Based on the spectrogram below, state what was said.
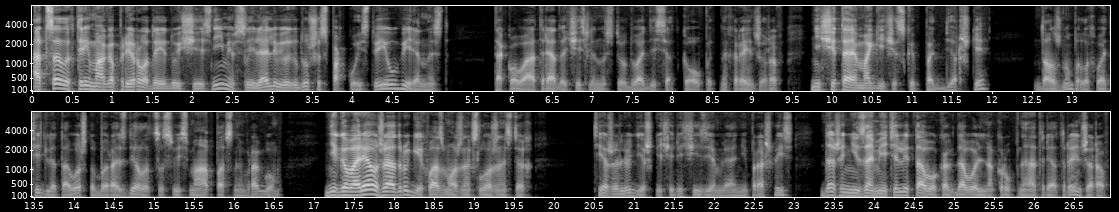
А целых три мага природы, идущие с ними, вселяли в их души спокойствие и уверенность. Такого отряда численностью в два десятка опытных рейнджеров, не считая магической поддержки, должно было хватить для того, чтобы разделаться с весьма опасным врагом, не говоря уже о других возможных сложностях. Те же людишки, через чьи земли они прошлись, даже не заметили того, как довольно крупный отряд рейнджеров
